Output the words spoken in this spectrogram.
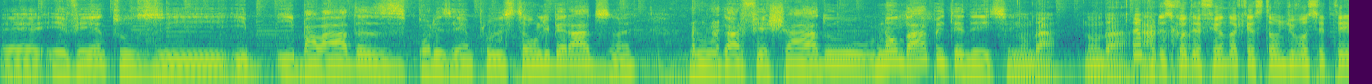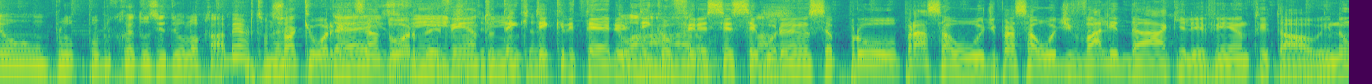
é, eventos e, e, e, baladas, por exemplo, estão liberados, né? No lugar fechado, não dá para entender isso aí. Não dá. Não dá. É por isso que eu defendo a questão de você ter um público reduzido e um local aberto, né? Só que o organizador 10, 20, do evento 30. tem que ter critério, claro, ele tem que oferecer segurança claro. para a saúde, para a saúde validar aquele evento e tal. E não.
